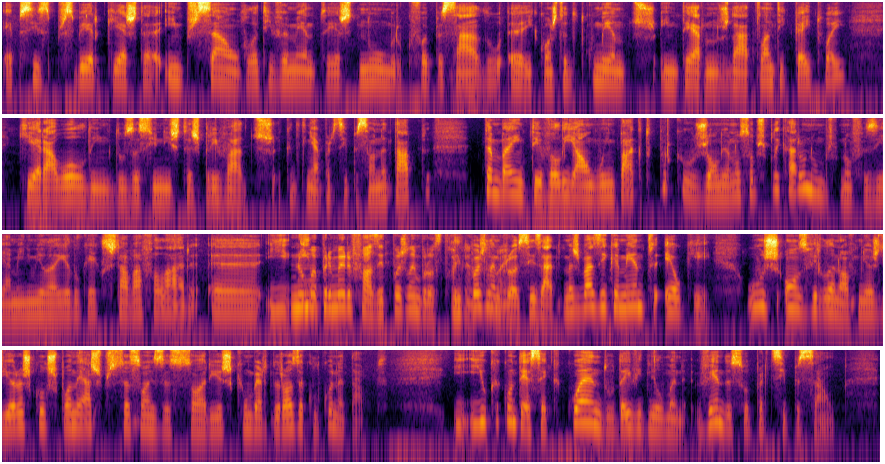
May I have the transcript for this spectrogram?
é preciso perceber que esta impressão relativamente a este número que foi passado e consta de documentos internos da Atlantic Gateway, que era a holding dos acionistas privados que tinha a participação na TAP, também teve ali algum impacto porque o João Leão não soube explicar o número, não fazia a mínima ideia do que é que se estava a falar. Uh, e, Numa e, primeira fase, e depois lembrou-se de repente, E depois lembrou-se, exato. Mas basicamente é o quê? Os 11,9 milhões de euros correspondem às prestações acessórias que Humberto Pedrosa colocou na TAP. E, e, o que acontece é que quando David Nilman vende a sua participação,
